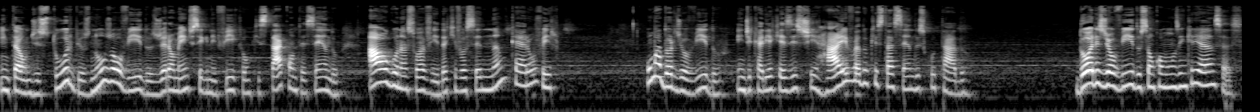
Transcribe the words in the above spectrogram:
Então, distúrbios nos ouvidos geralmente significam que está acontecendo algo na sua vida que você não quer ouvir. Uma dor de ouvido indicaria que existe raiva do que está sendo escutado. Dores de ouvido são comuns em crianças.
